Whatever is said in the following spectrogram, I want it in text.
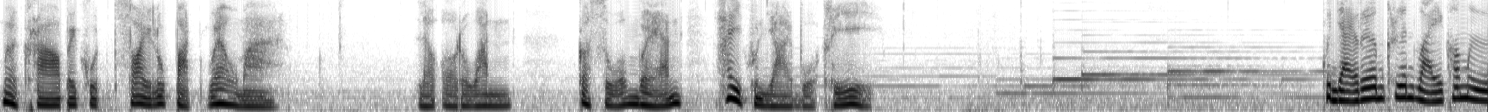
เมื่อคราวไปขุดสร้อยลูกปัดแว่วมา แล้วอรวรันก็สวมแหวนให้คุณยายบัวคลี่ คุณยายเริ่มเคลื่อนไหวข้อมือ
